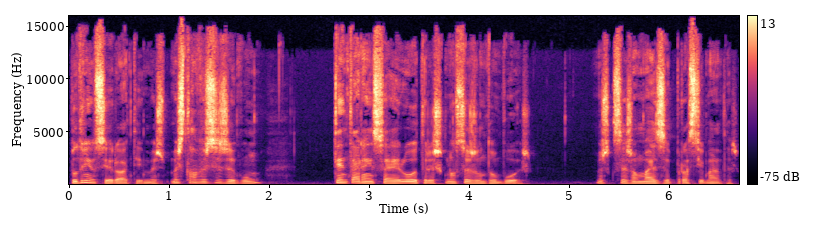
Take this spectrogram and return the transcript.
poderiam ser ótimas, mas talvez seja bom tentarem sair outras que não sejam tão boas, mas que sejam mais aproximadas,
